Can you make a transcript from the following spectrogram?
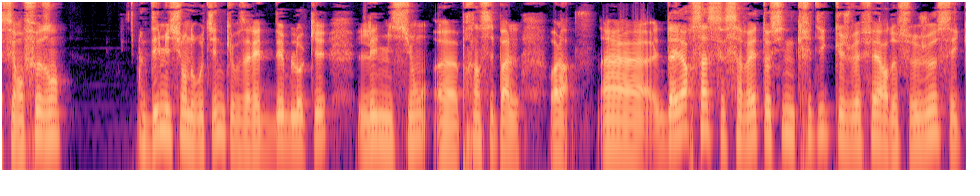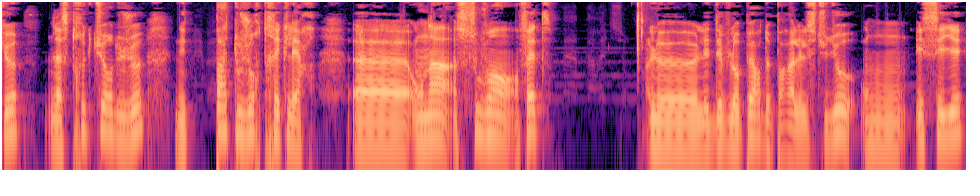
c'est en faisant des missions de routine que vous allez débloquer les missions euh, principales. Voilà. Euh, D'ailleurs, ça, ça va être aussi une critique que je vais faire de ce jeu, c'est que la structure du jeu n'est pas toujours très claire. Euh, on a souvent, en fait, le, les développeurs de Parallel Studio ont essayé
